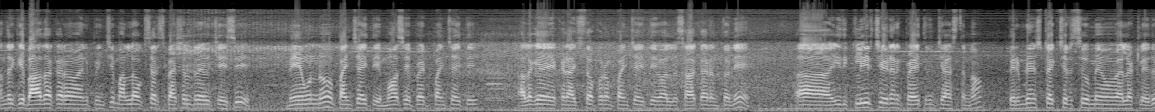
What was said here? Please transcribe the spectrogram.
అందరికీ బాధాకరం అనిపించి మళ్ళీ ఒకసారి స్పెషల్ డ్రైవ్ చేసి మేమున్న పంచాయతీ మోసేపేట పంచాయతీ అలాగే ఇక్కడ అచితాపురం పంచాయతీ వాళ్ళ సహకారంతో ఇది క్లియర్ చేయడానికి ప్రయత్నం చేస్తున్నాం. పెర్మనెంట్ స్ట్రక్చర్స్ మేము వెళ్ళట్లేదు.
